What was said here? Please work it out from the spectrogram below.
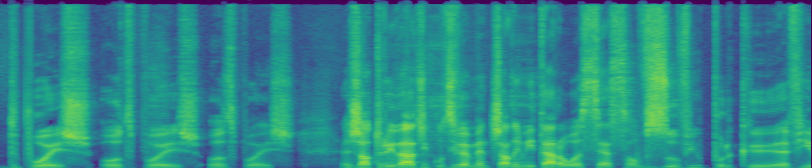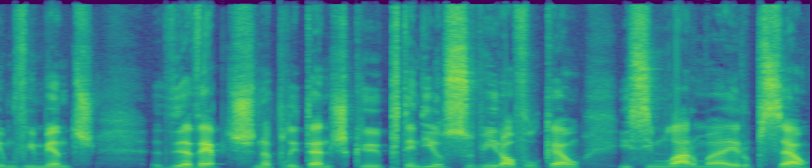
depois ou depois ou depois. As autoridades, inclusivamente, já limitaram o acesso ao Vesúvio porque havia movimentos de adeptos napolitanos que pretendiam subir ao vulcão e simular uma erupção.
